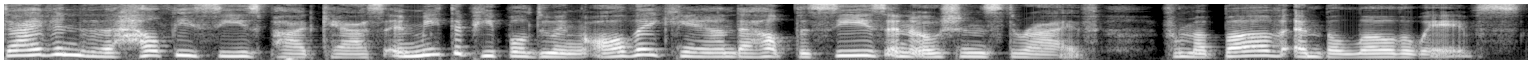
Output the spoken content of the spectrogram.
Dive into the Healthy Seas podcast and meet the people doing all they can to help the seas and oceans thrive from above and below the waves.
